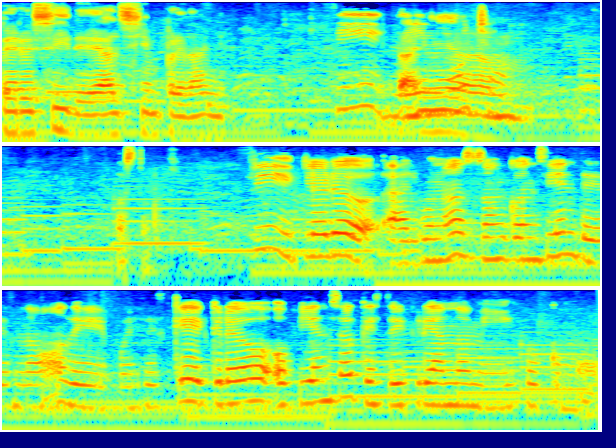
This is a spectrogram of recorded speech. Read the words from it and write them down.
Pero ese ideal siempre daña. Sí, daña mucho. Sí, claro, algunos son conscientes, ¿no? De, pues es que creo o pienso que estoy criando a mi hijo como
